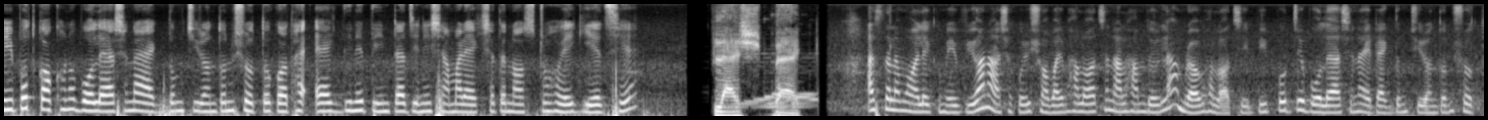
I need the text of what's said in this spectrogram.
বিপদ কখনো বলে আসে না, একদম চিরন্তন সত্য কথা, একদিনে তিনটা জিনিস আমার একসাথে নষ্ট হয়ে গিয়েছে Flashback. আসসালামু আলাইকুম, এভরিওয়ান। আশা করি সবাই ভালো আছেন। আলহামদুলিল্লাহ, আমরাও ভালো আছি। বিপদ যে বলে আসে না, এটা একদম চিরন্তন সত্য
